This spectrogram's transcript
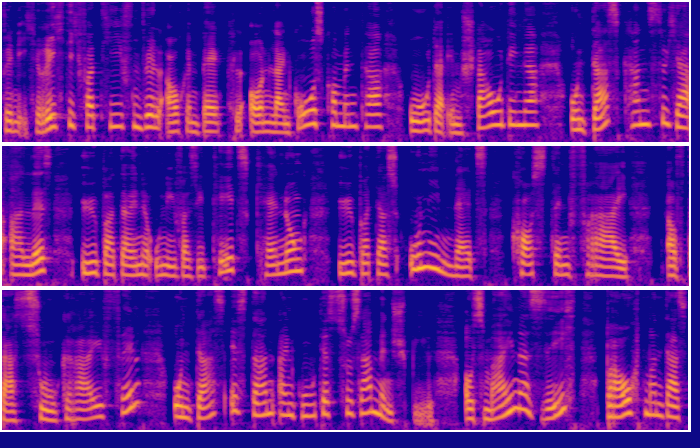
Wenn ich richtig vertiefen will, auch im Beck Online Großkommentar oder im Staudinger. Und das kannst du ja alles über deine Universitätskennung, über das Uninetz kostenfrei auf das zugreifen und das ist dann ein gutes Zusammenspiel. Aus meiner Sicht braucht man das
